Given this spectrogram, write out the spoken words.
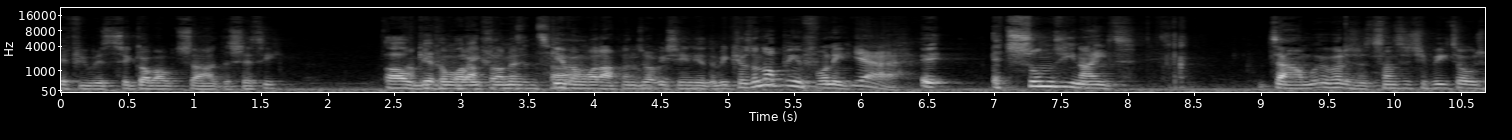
if he was to go outside the city. Oh, and given what away happened from it, town. given what happens, what we've seen the other. Because I'm not being funny. Yeah. It, it's Sunday night. Down, what is it? Santa Chupito's,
